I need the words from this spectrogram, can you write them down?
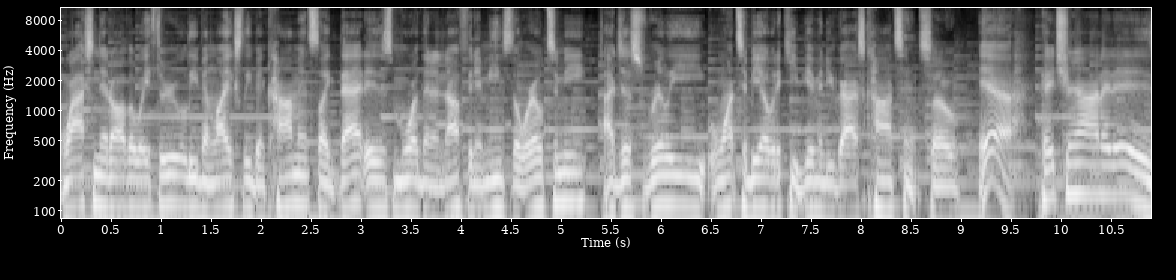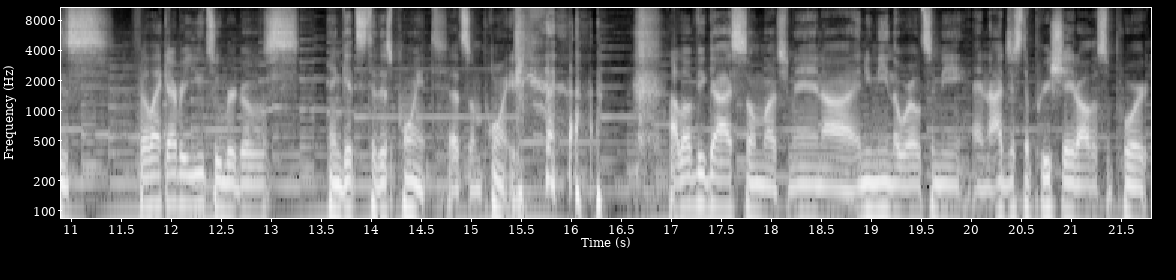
watching it all the way through, leaving likes, leaving comments, like that is more than enough and it means the world to me. I just really want to be able to keep giving you guys content. So yeah, Patreon it is. I feel like every YouTuber goes and gets to this point at some point. I love you guys so much, man. Uh, and you mean the world to me. And I just appreciate all the support.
